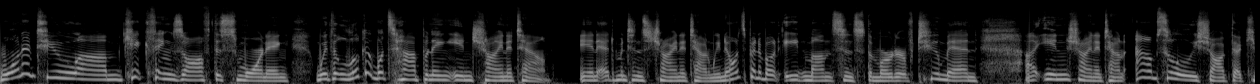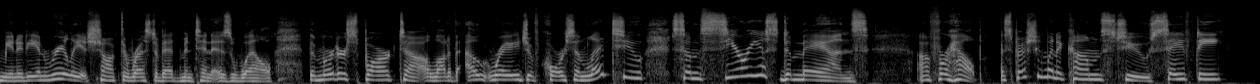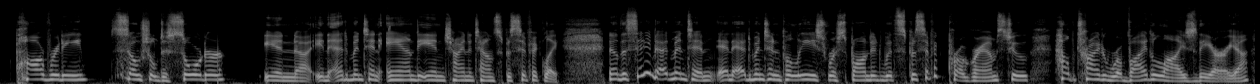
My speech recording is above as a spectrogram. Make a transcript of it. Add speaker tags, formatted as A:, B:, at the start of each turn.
A: Wanted to um, kick things off this morning with a look at what's happening in Chinatown. In Edmonton's Chinatown. We know it's been about eight months since the murder of two men uh, in Chinatown. Absolutely shocked that community, and really it shocked the rest of Edmonton as well. The murder sparked uh, a lot of outrage, of course, and led to some serious demands uh, for help, especially when it comes to safety, poverty, social disorder, in uh, in Edmonton and in Chinatown specifically. Now, the city of Edmonton and Edmonton Police responded with specific programs to help try to revitalize the area.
